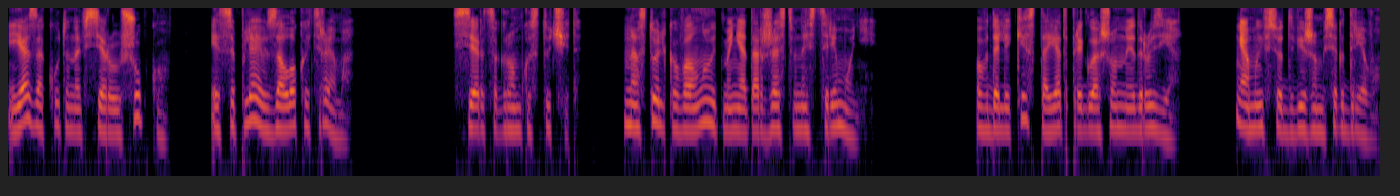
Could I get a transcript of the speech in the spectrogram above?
Я закутана в серую шубку и цепляю за локоть Рэма. Сердце громко стучит. Настолько волнует меня торжественность церемонии. Вдалеке стоят приглашенные друзья, а мы все движемся к древу.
